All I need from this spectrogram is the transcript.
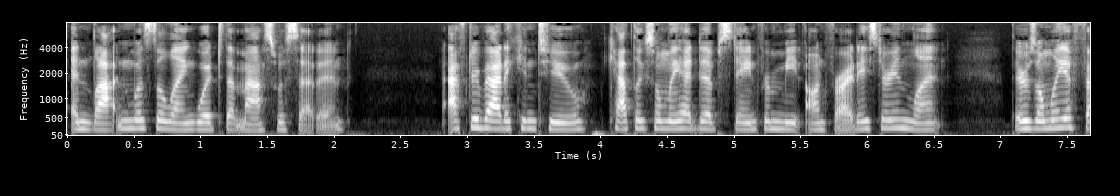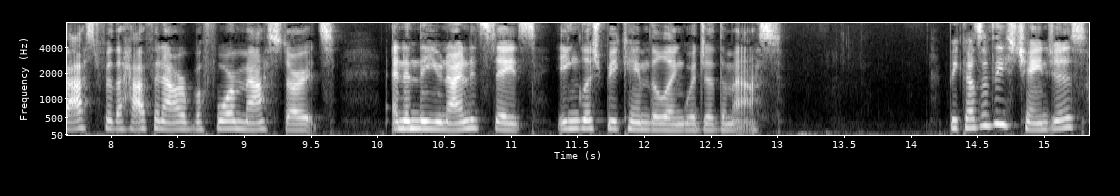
and Latin was the language that Mass was said in. After Vatican II, Catholics only had to abstain from meat on Fridays during Lent. There was only a fast for the half an hour before Mass starts, and in the United States, English became the language of the Mass. Because of these changes,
